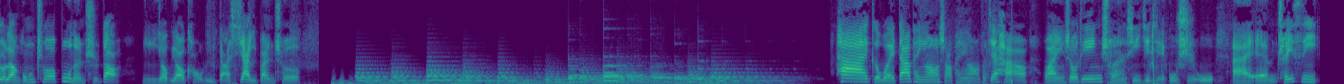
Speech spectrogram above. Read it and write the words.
这辆公车不能迟到，你要不要考虑搭下一班车？嗨，各位大朋友、小朋友，大家好，欢迎收听晨曦姐姐故事屋。I am Tracy，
